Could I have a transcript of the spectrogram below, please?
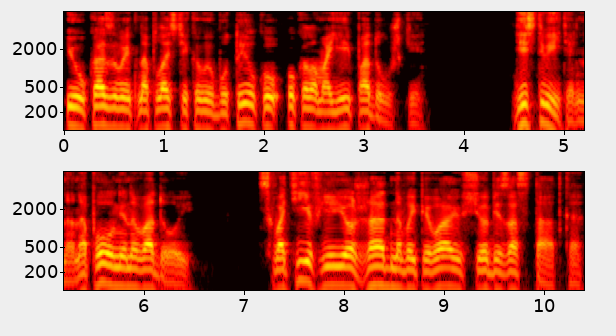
и указывает на пластиковую бутылку около моей подушки. Действительно, наполнена водой. Схватив ее, жадно выпиваю все без остатка.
